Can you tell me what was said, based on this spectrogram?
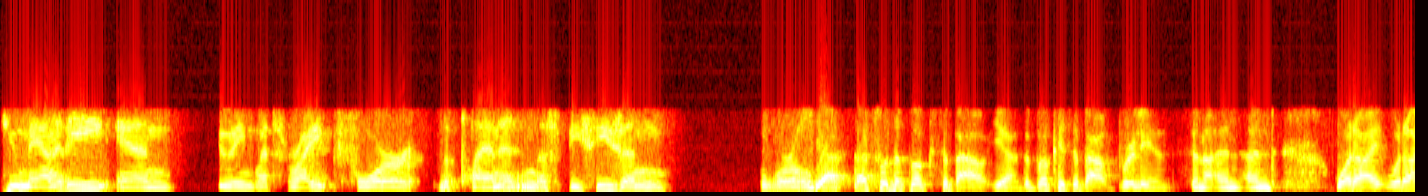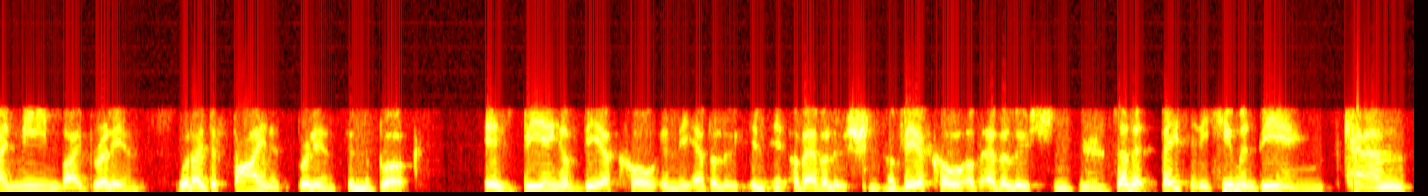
humanity and doing what's right for the planet and the species and the world? Yeah, that's what the book's about. Yeah, the book is about brilliance, and and and what I what I mean by brilliance, what I define as brilliance in the book, is being a vehicle in the evolu- in, in, of evolution, a vehicle of evolution, mm. so that basically human beings can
